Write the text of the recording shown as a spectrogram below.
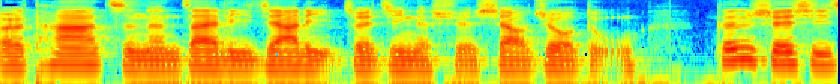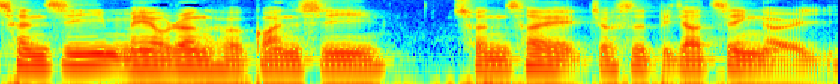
而他只能在离家里最近的学校就读，跟学习成绩没有任何关系，纯粹就是比较近而已。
